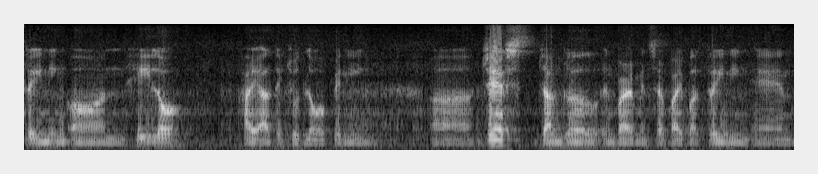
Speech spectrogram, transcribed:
training on HALO, High Altitude Low Opening, uh, JEST, Jungle Environment Survival Training, and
